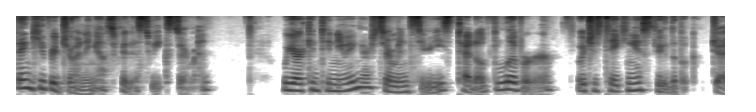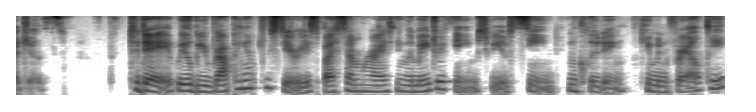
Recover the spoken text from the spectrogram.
Thank you for joining us for this week's sermon. We are continuing our sermon series titled Deliverer, which is taking us through the book of Judges. Today, we will be wrapping up the series by summarizing the major themes we have seen, including human frailty,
